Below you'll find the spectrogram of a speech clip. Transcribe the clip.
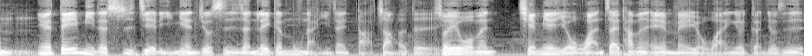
嗯嗯，因为 Dami 的世界里面就是人类跟木乃伊在打仗啊，对，所以我们前面有玩，在他们 AMA 有玩一个梗，就是。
